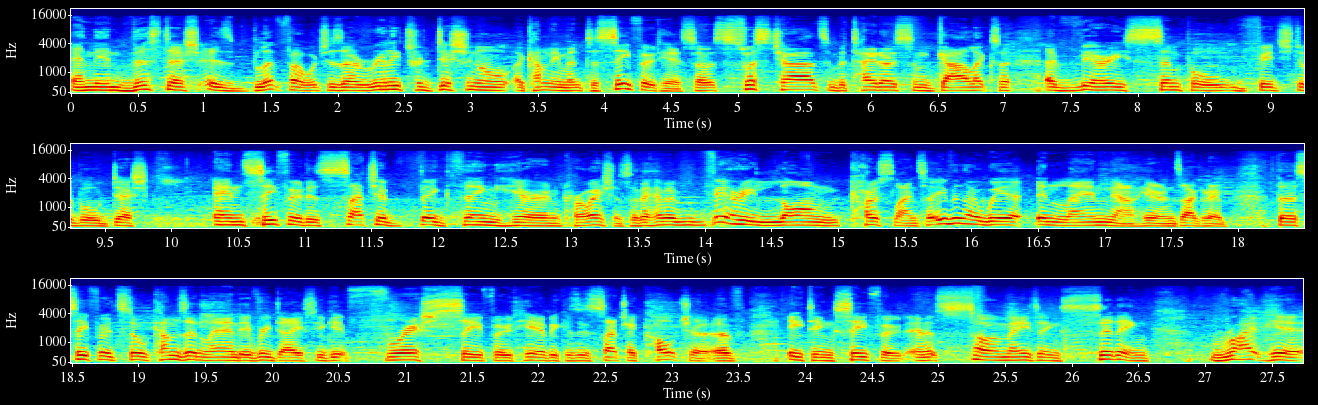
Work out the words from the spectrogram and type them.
And then this dish is blitva, which is a really traditional accompaniment to seafood here. So it's Swiss chard, some potatoes, some garlic, so a very simple vegetable dish. And seafood is such a big thing here in Croatia. So they have a very long coastline. So even though we're inland now here in Zagreb, the seafood still comes inland every day. So you get fresh seafood here because there's such a culture of eating seafood. And it's so amazing sitting right here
